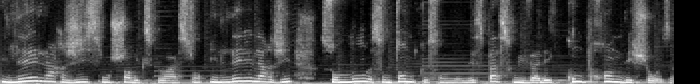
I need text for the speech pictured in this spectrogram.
il élargit son champ d'exploration, il élargit son monde, son temps, son espace où il va aller comprendre des choses.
